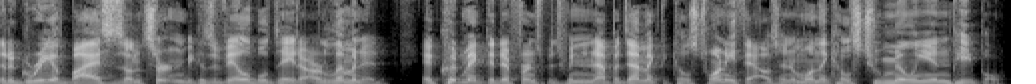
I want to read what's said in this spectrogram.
The degree of bias is uncertain because available data are limited. It could make the difference between an epidemic that kills 20,000 and one that kills 2 million people.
